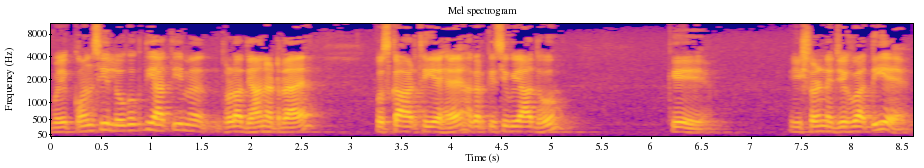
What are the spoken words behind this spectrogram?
वो एक कौन सी लोगोक्ति आती है, मैं थोड़ा ध्यान हट रहा है। उसका अर्थ यह है, अगर किसी को याद हो कि ईश्वर ने जिहवा दी है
